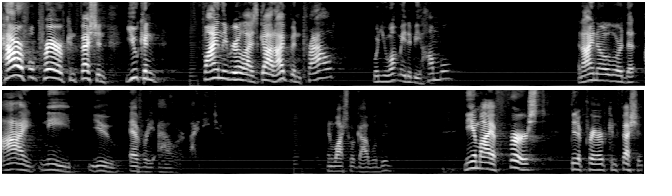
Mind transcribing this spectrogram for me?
powerful prayer of confession, you can finally realize God, I've been proud when you want me to be humble. And I know, Lord, that I need you every hour. I need you. And watch what God will do. Nehemiah first did a prayer of confession.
